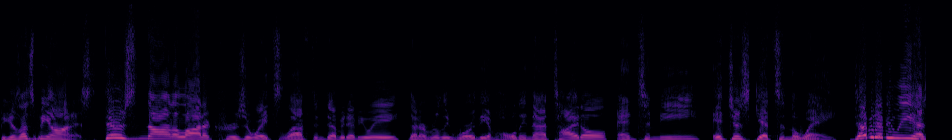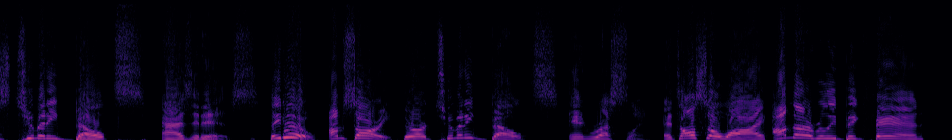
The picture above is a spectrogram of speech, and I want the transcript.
Because let's be honest, there's not a lot of cruiserweights left in WWE that are really worthy of holding that title. And to me, it just gets in the way. WWE has too many belts as it is. They do. I'm sorry. There are too many belts in wrestling. It's also why I'm not a really big fan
